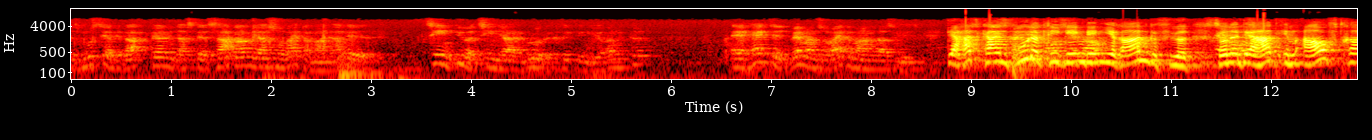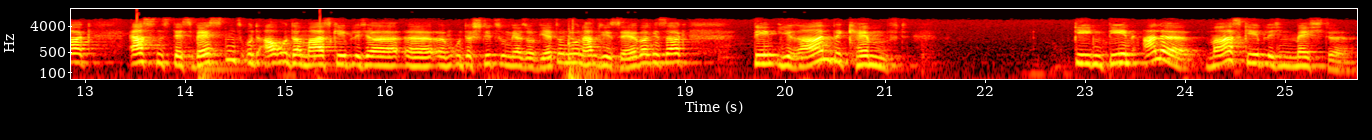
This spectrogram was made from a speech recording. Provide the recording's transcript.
Es muss ja gedacht werden, dass der Saddam ja so weitermacht. Er hatte zehn, über zehn Jahre Bruderkrieg gegen Iran geführt. Er hätte, wenn man so weitermachen lassen der hat keinen Bruderkrieg gegen den Iran geführt, sondern der hat im Auftrag erstens des Westens und auch unter maßgeblicher äh, ähm, Unterstützung der Sowjetunion, haben Sie es selber gesagt, den Iran bekämpft, gegen den alle maßgeblichen Mächte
